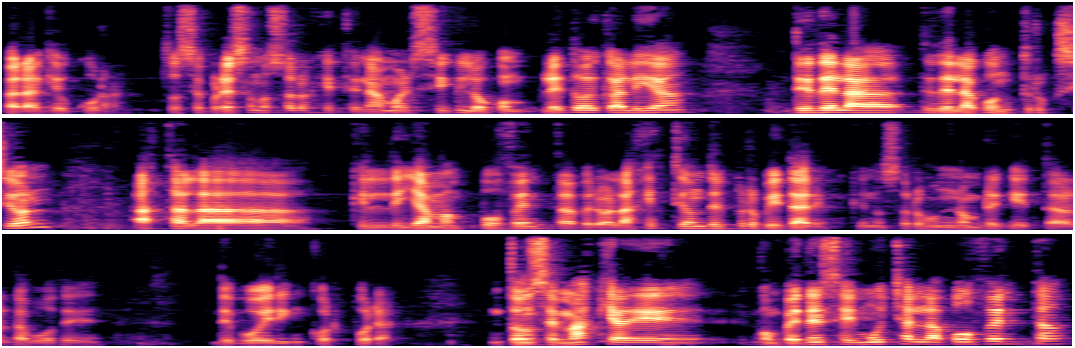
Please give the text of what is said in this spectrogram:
para que ocurran. Entonces, por eso nosotros gestionamos el ciclo completo de calidad desde la, desde la construcción hasta la que le llaman postventa, pero la gestión del propietario, que nosotros es un nombre que tratamos de, de poder incorporar. Entonces, más que de competencia hay mucha en la postventa,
